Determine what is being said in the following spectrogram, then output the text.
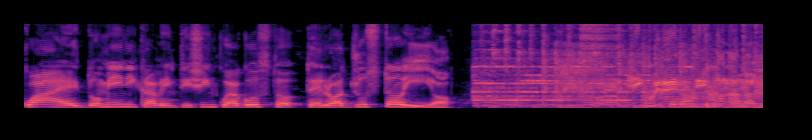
Qua è domenica 25 agosto, te lo aggiusto io. Inquirenti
